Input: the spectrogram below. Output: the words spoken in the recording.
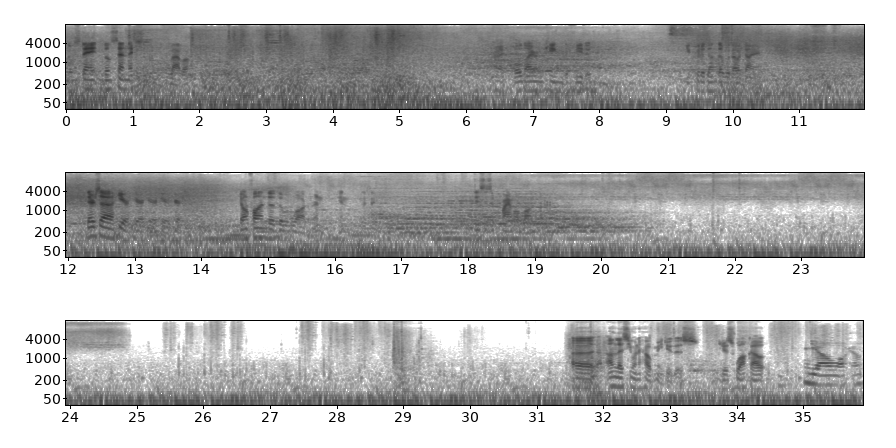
Don't stand don't stand next to the lava. Alright, Old Iron King defeated. You could have done that without dying. There's a here, here, here, here, here. Don't fall into the water in, in the thing. This is a primal bonfire. Uh, unless you want to help me do this. You just walk out. Yeah, I'll walk out.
